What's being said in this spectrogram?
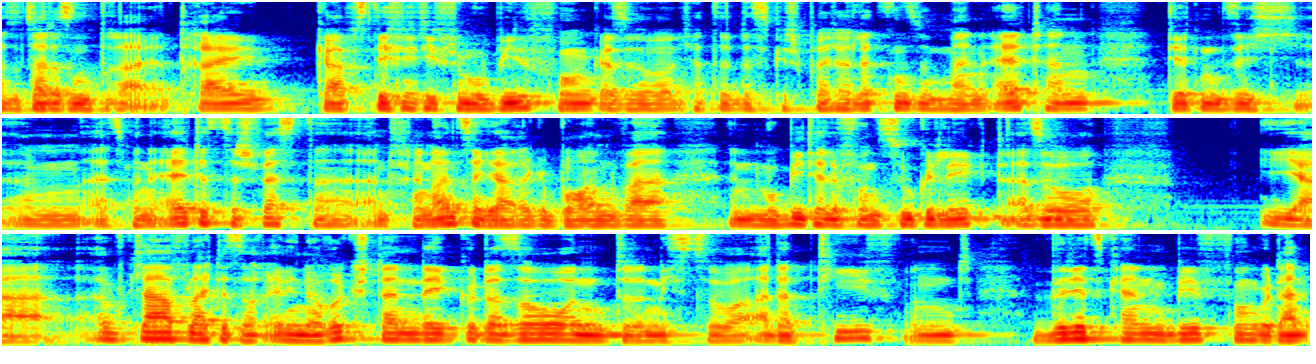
also 2003 gab es definitiv schon Mobilfunk. Also ich hatte das Gespräch auch letztens mit meinen Eltern. Die hatten sich, ähm, als meine älteste Schwester Anfang der 90er Jahre geboren war, ein Mobiltelefon zugelegt. Also ja, klar, vielleicht ist auch Elinor rückständig oder so und nicht so adaptiv und will jetzt keinen Mobilfunk oder hat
